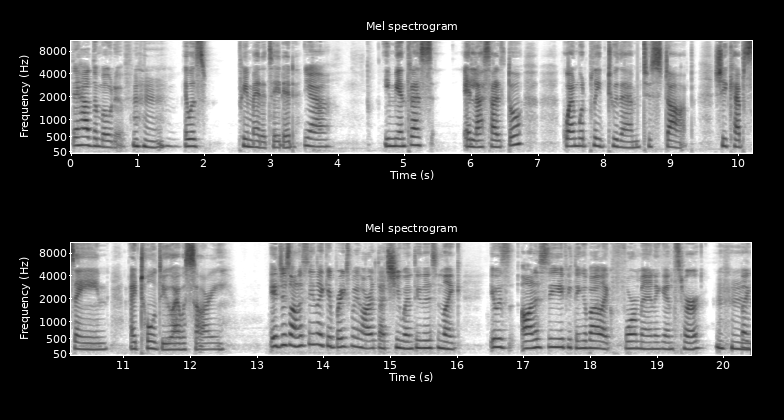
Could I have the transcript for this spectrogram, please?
they had the motive. hmm It was premeditated. Yeah. Y mientras el asalto, Gwen would plead to them to stop. She kept saying, I told you I was sorry. It just honestly, like, it breaks my heart that she went through this and, like, it was honestly, if you think about it, like four men against her, mm-hmm. like,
